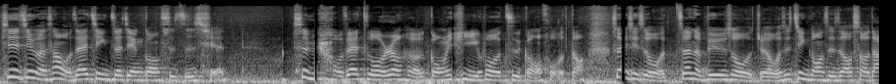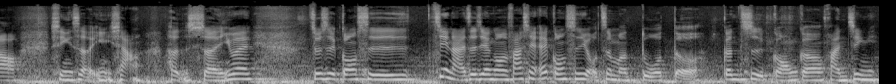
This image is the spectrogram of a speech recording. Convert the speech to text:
其实基本上我在进这间公司之前是没有在做任何公益或自工活动，所以其实我真的必须说，我觉得我是进公司之后受到新社影响很深，因为。就是公司进来这间公司，发现哎，公司有这么多的跟志工、跟环境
